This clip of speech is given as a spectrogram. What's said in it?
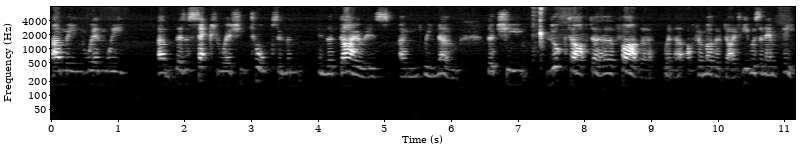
I mean, when we um, there's a section where she talks in the in the diaries, and we know that she looked after her father when her after her mother died. He was an MP,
